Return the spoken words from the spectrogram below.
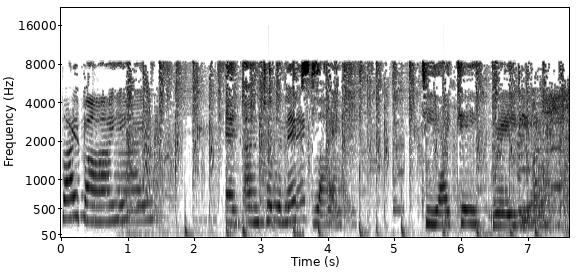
Bye bye. And until the next live, TIK Radio.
